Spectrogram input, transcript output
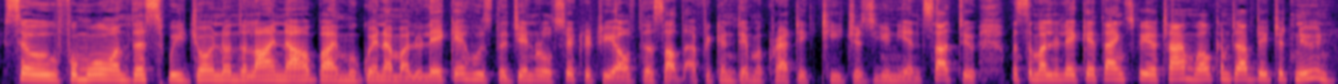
So, for more on this, we joined on the line now by Mugwena Maluleke, who's the General Secretary of the South African Democratic Teachers Union, SADTU. Mr. Maluleke, thanks for your time. Welcome to Update at Noon.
